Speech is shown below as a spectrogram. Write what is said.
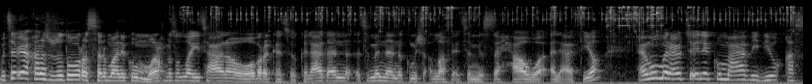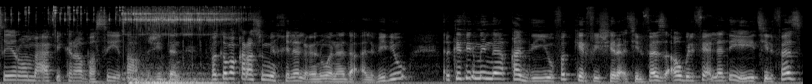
متابعي قناة جدور السلام عليكم ورحمة الله تعالى وبركاته. كالعادة أن أتمنى أنكم إن شاء الله في اتم الصحة والعافية. عموما عدت إليكم مع فيديو قصير ومع فكرة بسيطة جدا. فكما قراتم من خلال عنوان هذا الفيديو الكثير منا قد يفكر في شراء تلفاز أو بالفعل لديه تلفاز.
